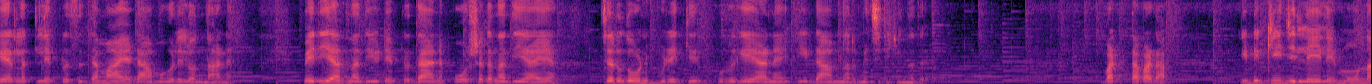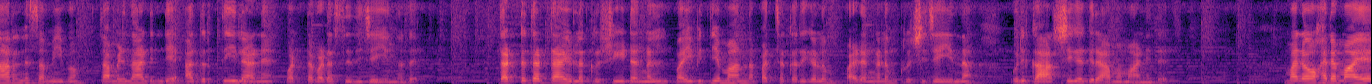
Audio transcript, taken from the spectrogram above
കേരളത്തിലെ പ്രസിദ്ധമായ ഡാമുകളിലൊന്നാണ്. പെരിയാർ നദിയുടെ പ്രധാന പോഷക നദിയായ ചെറുതോണി പുഴയ്ക്ക് കുറുകെയാണ് ഈ ഡാം നിർമ്മിച്ചിരിക്കുന്നത്. വട്ടവട. ഇടുക്കി ജില്ലയിലെ മൂന്നാറിന് സമീപം തമിഴ്നാടിന്റെ അതിർത്തിയിലാണ് വട്ടവട സ്ഥിതി ചെയ്യുന്നത്. തട്ടുതട്ടായുള്ള കൃഷിയിടങ്ങളിൽ വൈവിധ്യമാർന്ന പച്ചക്കറികളും പഴങ്ങളും കൃഷി ചെയ്യുന്ന ഒരു കാർഷിക ഗ്രാമമാണിത്. മനോഹരമായ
